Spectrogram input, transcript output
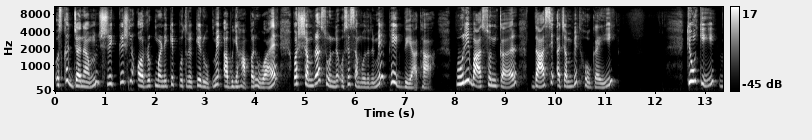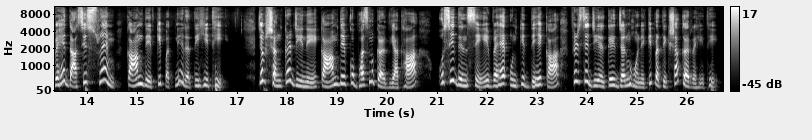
उसका जन्म श्री कृष्ण और रुक्मणी के पुत्र के रूप में अब यहाँ पर हुआ है। वह शंबरासुर ने उसे समुद्र में फेंक दिया था। पूरी बात सुनकर दासी अचंभित हो गई। क्योंकि वह दासी स्वयं कामदेव की पत्नी रति ही थी। जब शंकर जी ने कामदेव को भस्म कर दिया था, उसी दिन से वह उनके देह का फिर से जी के जन्म होने की प्रतीक्षा कर रही थी।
